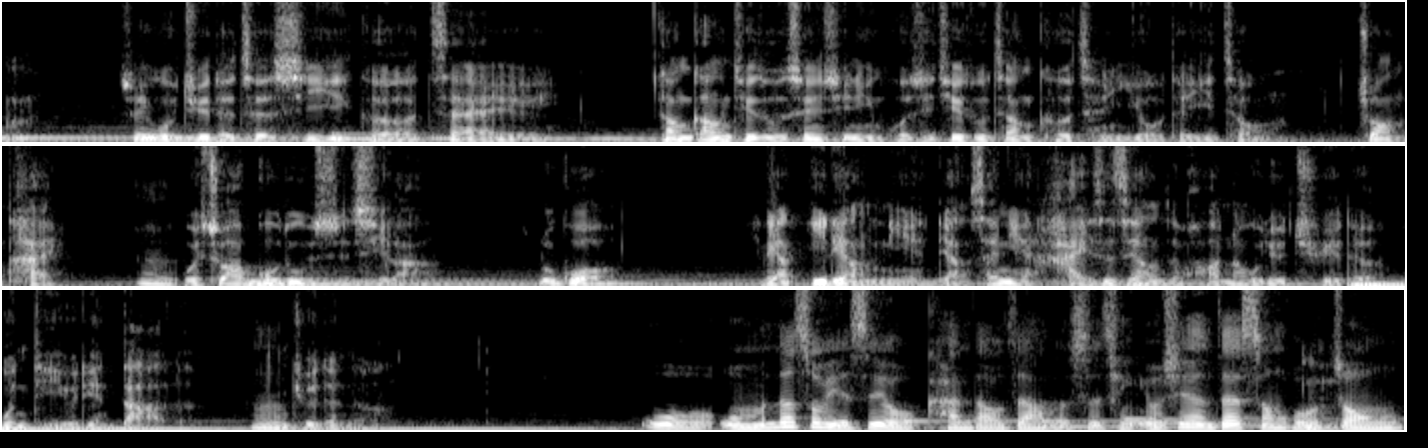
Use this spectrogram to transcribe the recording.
嗯，所以我觉得这是一个在刚刚接触身心灵或是接触这样课程有的一种状态。嗯，我说要过渡时期啦。如果两一两年、两三年还是这样子的话，那我就觉得问题有点大了。嗯，你觉得呢？我我们那时候也是有看到这样的事情，有些人在生活中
